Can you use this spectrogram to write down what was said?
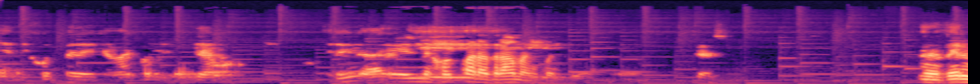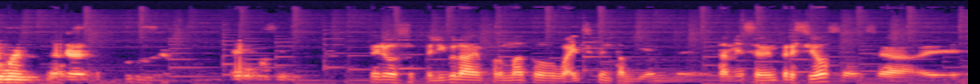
es mejor para grabar con el plano. el mejor para drama, en cuanto. Para ver, bueno, pero sus películas en formato widescreen también, eh, también se ven preciosas, o sea... Eh,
